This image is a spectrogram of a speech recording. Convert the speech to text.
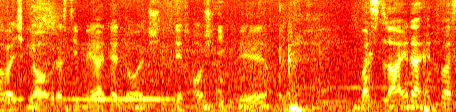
Aber ich glaube, dass die Mehrheit der Deutschen den Ausstieg will. Was leider etwas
